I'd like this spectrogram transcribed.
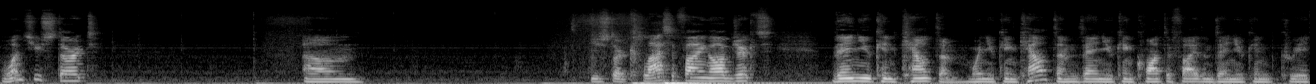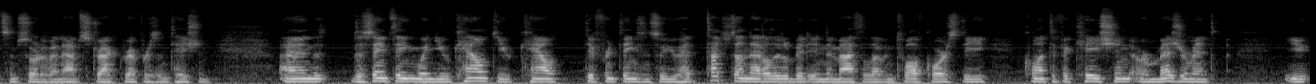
Once you start um, you start classifying objects then you can count them. When you can count them, then you can quantify them, then you can create some sort of an abstract representation. And the same thing when you count, you count different things. And so you had touched on that a little bit in the Math 11 12 course the quantification or measurement. You,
